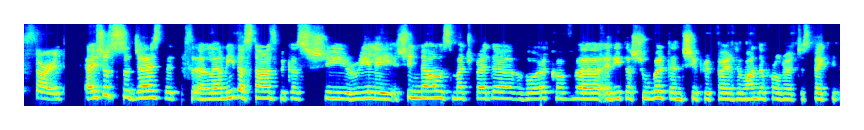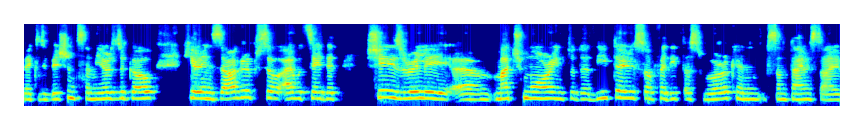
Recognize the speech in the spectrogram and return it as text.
start. I should suggest that uh, Leonida starts because she really she knows much better the work of uh, Edita Schubert, and she prepared a wonderful retrospective exhibition some years ago here in Zagreb. So I would say that she is really um, much more into the details of Edita's work, and sometimes I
